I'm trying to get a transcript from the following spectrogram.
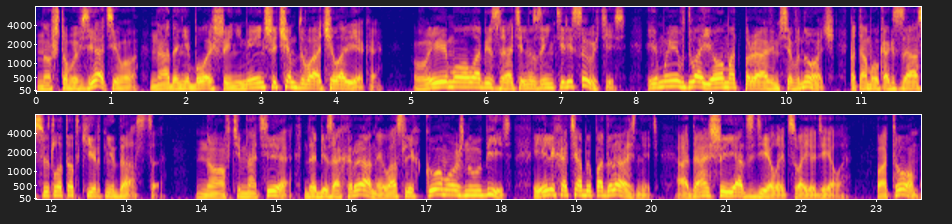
но чтобы взять его, надо не больше и не меньше, чем два человека. Вы, мол, обязательно заинтересуетесь, и мы вдвоем отправимся в ночь, потому как засветло тот кирт не дастся. Но в темноте, да без охраны, вас легко можно убить или хотя бы подразнить, а дальше яд сделает свое дело. Потом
